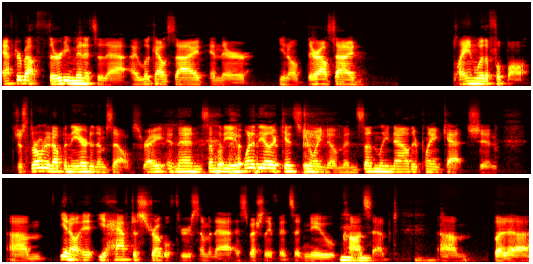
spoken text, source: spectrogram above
after about 30 minutes of that, I look outside and they're, you know, they're outside playing with a football, just throwing it up in the air to themselves, right? And then somebody, one of the other kids joined them, and suddenly now they're playing catch. And, um, you know, it, you have to struggle through some of that, especially if it's a new Mhm. concept. Um, but uh,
